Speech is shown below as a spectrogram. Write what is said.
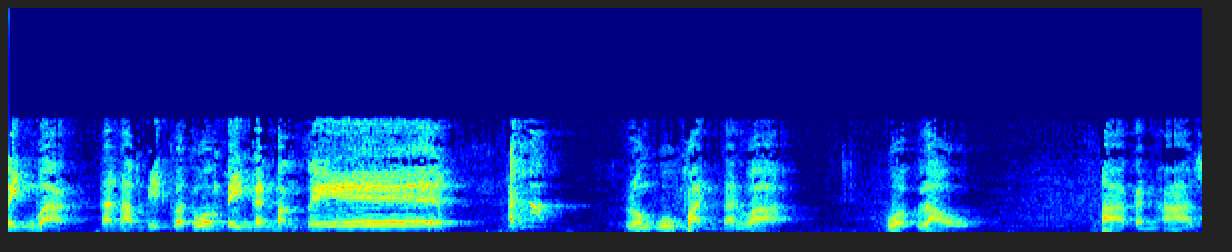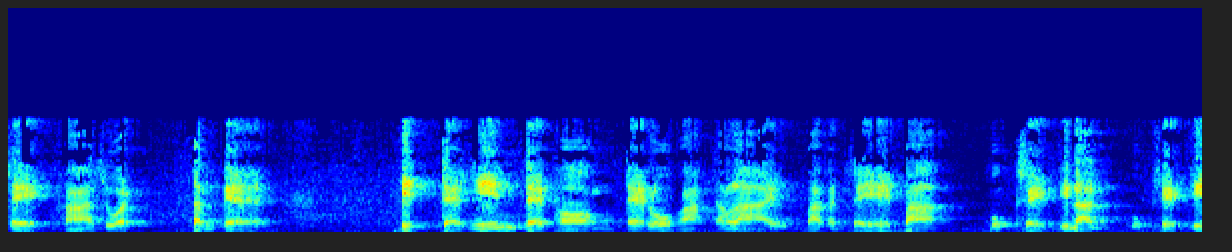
ติงบ้างถ้าทำผิดก็ทวงติงกันบ้างสิหลวงปู่ฟั่นท่านว่า พวกเราพากันหาเสกหาสวดตั้งแต่อิฐแต่หิน แต่ทอง แต่โลหะทั้งหลายพากันเสกพระปลุกเสกที่นั่นปลุกเสกที่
